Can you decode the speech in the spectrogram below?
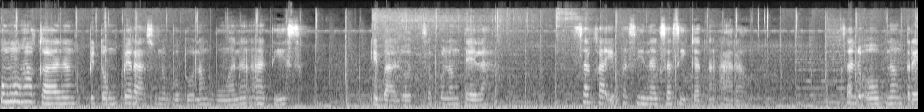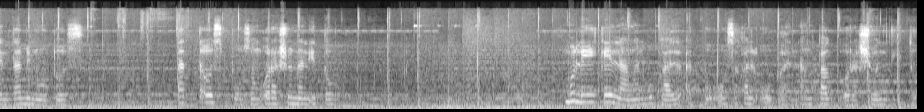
Kumuha ka ng pitong piraso na buto ng bunga ng atis, ibalot sa pulang tela, saka ipasinag sa sikat ng araw. Sa loob ng 30 minutos, at taos pusong orasyonan ito. Muli, kailangan bukal at buo sa kalooban ang pag-orasyon dito.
